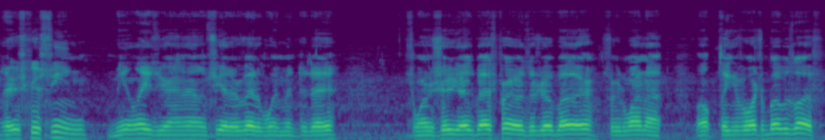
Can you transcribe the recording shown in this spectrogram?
There's Christine being lazy right now. She had her vet appointment today. Just wanted to show you guys Bass Pro as I drove by there. Figured why not. Well, thank you for watching Bubba's Life.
